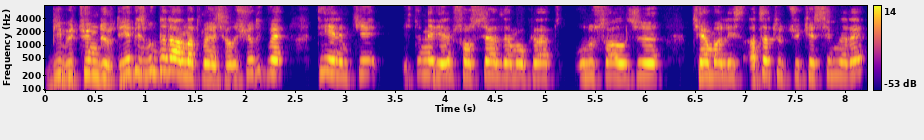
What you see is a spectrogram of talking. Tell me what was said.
bir bütündür diye biz bunları anlatmaya çalışıyorduk ve diyelim ki işte ne diyelim sosyal demokrat, ulusalcı, Kemalist, Atatürkçü kesimlere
